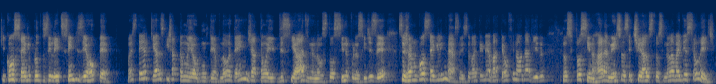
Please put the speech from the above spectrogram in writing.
que conseguem produzir leite sem bezerro ao pé. Mas tem aquelas que já estão aí há algum tempo na ordem, já estão aí viciadas né, na ocitocina, por assim dizer, você já não consegue eliminar. Isso aí você vai ter que levar até o final da vida na ocitocina. Raramente, se você tirar a ocitocina, ela vai descer o leite.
